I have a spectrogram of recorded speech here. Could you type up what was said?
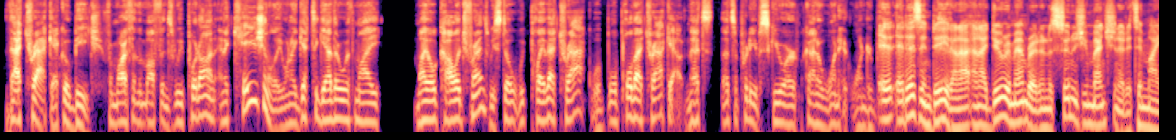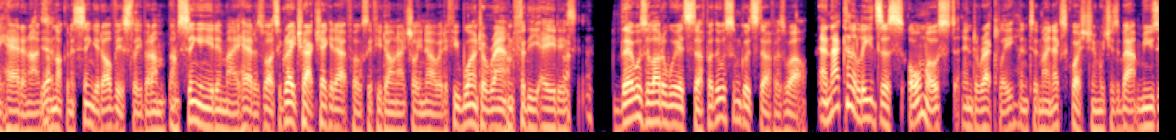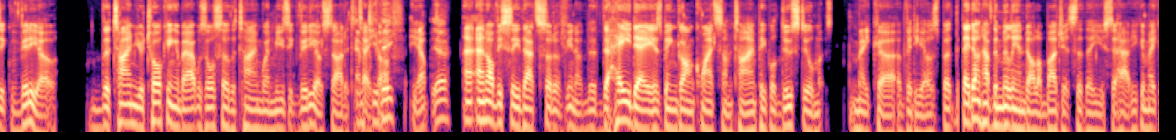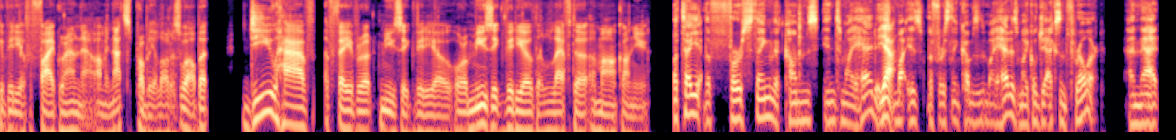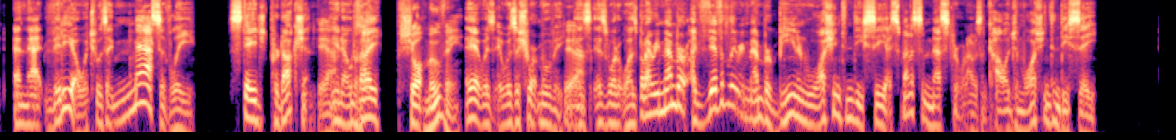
that track, Echo Beach from Martha and the Muffins, we put on. And occasionally when I get together with my my old college friends, we still we play that track. We'll, we'll pull that track out, and that's that's a pretty obscure kind of one hit wonder. It, it is indeed, and I and I do remember it. And as soon as you mention it, it's in my head, and I'm, Yeah. I'm not going to sing it obviously, but I'm I'm singing it in my head as well. It's a great track. Check it out, folks, if you don't actually know it. If you weren't around for the '80s, there was a lot of weird stuff, but there was some good stuff as well. And that kind of leads us almost indirectly into my next question, which is about music video. The time you're talking about was also the time when music video started to take MTV. off. Yep. Yeah. And obviously, that's sort of, you know, the, the heyday has been gone quite some time. People do still make uh, videos, but they don't have the million dollar budgets that they used to have. You can make a video for five grand now. I mean, that's probably a lot as well. But do you have a favorite music video or a music video that left a, a mark on you? I'll tell you, the first thing that comes into my head is, Yeah. my, is the first thing comes into my head is Michael Jackson Thriller, and that and that video, which was a massively staged production. Yeah. you know, but I Short movie. it was it was a short movie, Yeah. is, is what it was. But I remember, I vividly remember being in Washington D.C. I spent a semester when I was in college in Washington D.C.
